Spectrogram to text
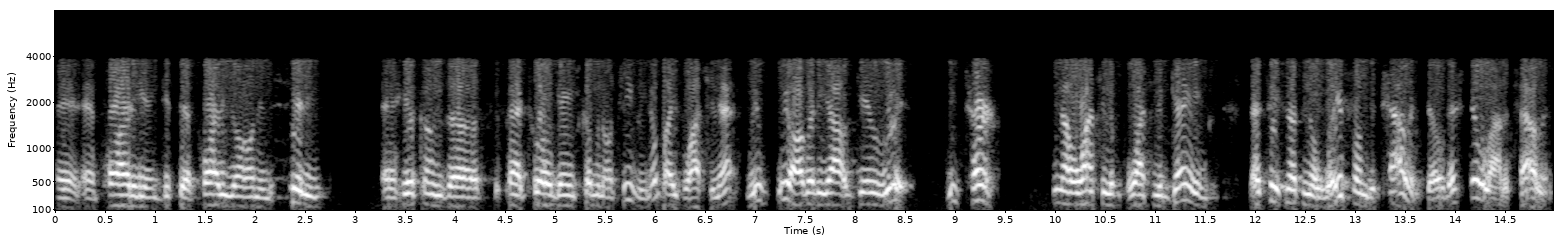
and, and party and get their party on in the city. And here comes uh, the Pac-12 games coming on TV. Nobody's watching that. We we already out getting lit. We turned, you know, watching the watching the games. That takes nothing away from the talent, though. There's still a lot of talent.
